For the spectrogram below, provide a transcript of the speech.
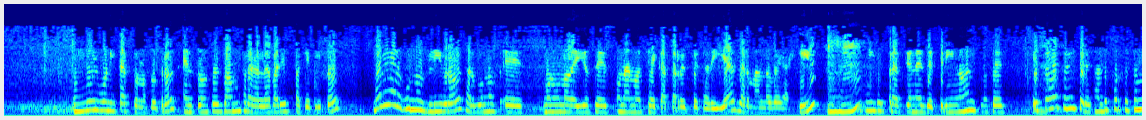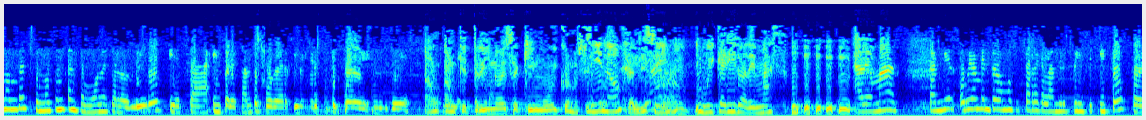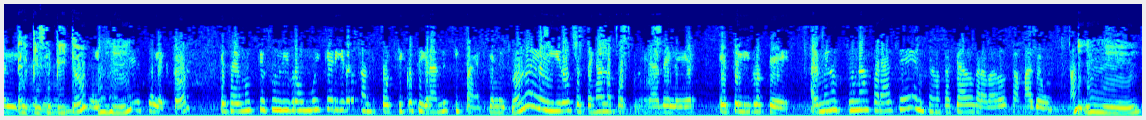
muy bonitas con nosotros. Entonces vamos a regalar varios paquetitos. Va a algunos libros, algunos es, bueno, uno de ellos es Una noche de catarro y pesadillas de Armando Vega Gil, ilustraciones de Trino, entonces esto va a ser interesante porque son nombres que no son tan comunes en los libros y está interesante poder leer este tipo de... Aunque Trino es aquí muy conocido sí, ¿no? Jalisco, ¿eh? Y muy querido además. además, también obviamente vamos a estar regalando el Principito. el, el Principito. El, lector que sabemos que es un libro muy querido tanto por chicos y grandes y para quienes no lo han leído pues tengan la oportunidad de leer este libro que al menos una frase se nos ha quedado grabado a más de uno.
